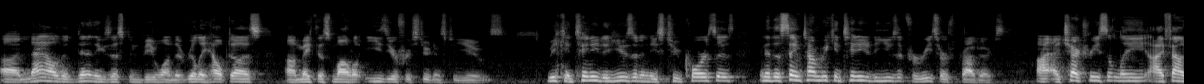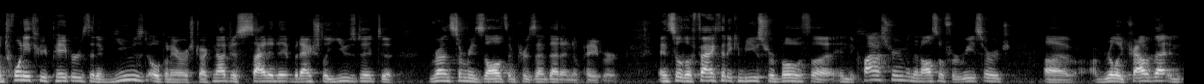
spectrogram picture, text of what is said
uh, now that didn't exist in V1 that really helped us uh, make this model easier for students to use. We continue to use it in these two courses, and at the same time, we continue to use it for research projects. I, I checked recently, I found 23 papers that have used OpenAeroStruct, not just cited it, but actually used it to run some results and present that in a paper. And so the fact that it can be used for both uh, in the classroom and then also for research uh, I'm really proud of that and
